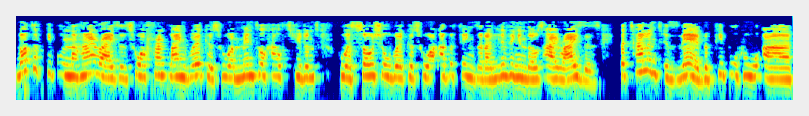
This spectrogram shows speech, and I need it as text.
lots of people in the high rises who are frontline workers, who are mental health students, who are social workers, who are other things that are living in those high rises. The talent is there. The people who are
